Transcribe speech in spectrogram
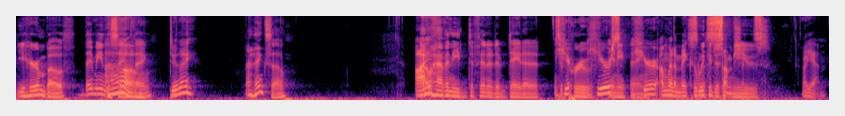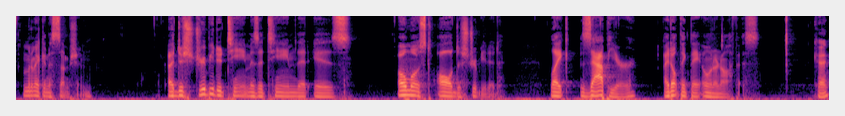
You hear them both. They mean the Oh. same thing. Do they? I think so. I, don't have any definitive data to here- prove here's, anything. Here, I'm going to make so some we could just assumptions. muse. Oh yeah, I'm going to make an assumption. A distributed team is a team that is almost all distributed. Like Zapier, I don't think they own an office. Okay.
